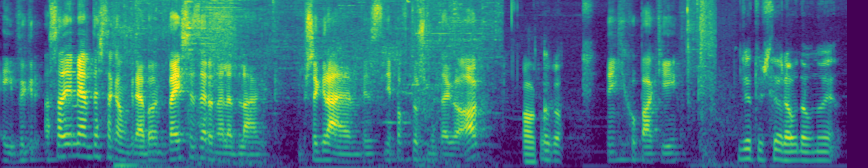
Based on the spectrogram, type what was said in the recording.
Ej, wygry... Ostatnio miałem też taką grę, byłem 20-0 na LeBlanc. I przegrałem, więc nie powtórzmy tego, ok? O, Kogo? Dzięki chłopaki. Gdzie tu się downuje?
